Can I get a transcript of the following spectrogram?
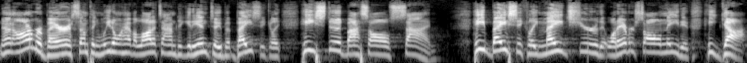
Now, an armor bearer is something we don't have a lot of time to get into, but basically, he stood by Saul's side. He basically made sure that whatever Saul needed, he got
